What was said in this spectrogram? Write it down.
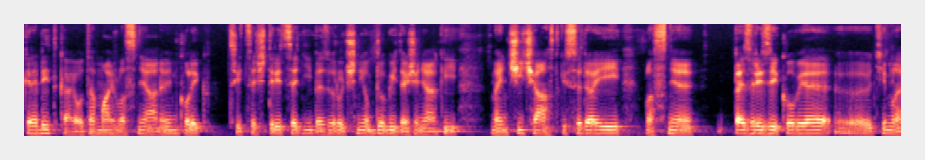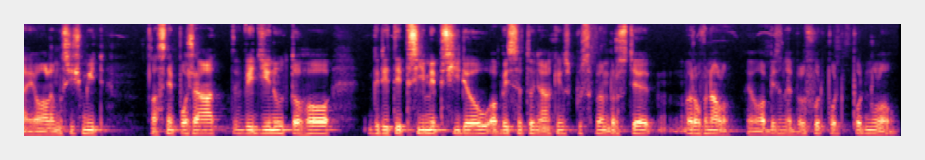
Kreditka, jo, tam máš vlastně, já nevím kolik, 30-40 dní bezroční období, takže nějaký menší částky se dají vlastně bezrizikově e, tímhle, jo, ale musíš mít vlastně pořád vidinu toho, kdy ty příjmy přijdou, aby se to nějakým způsobem prostě rovnalo, jo, aby nebyl furt pod, pod nulou.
